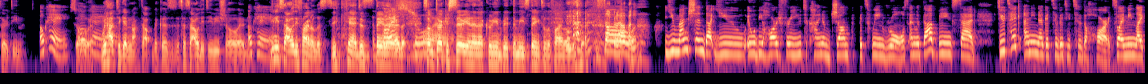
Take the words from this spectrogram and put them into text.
thirteen. Okay. So okay. yeah, we had to get knocked out because it's a Saudi TV show, and Okay. you need Saudi finalists. You can't just stay For there. as a- Some. Turkish Syrian and a Korean Vietnamese staying to the finals. It's not going to happen. You mentioned that you it would be hard for you to kind of jump between roles. And with that being said, do you take any negativity to the heart? So I mean like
